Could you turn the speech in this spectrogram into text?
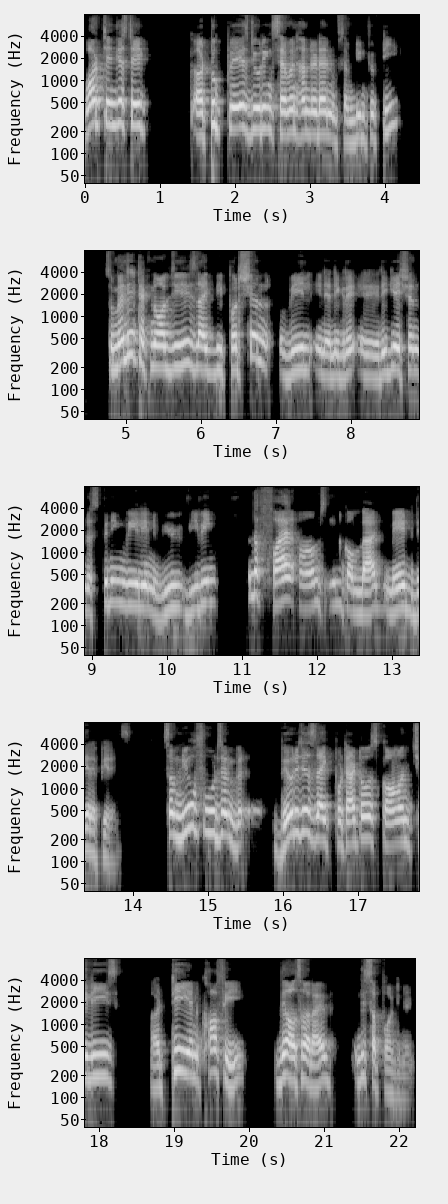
What changes take, uh, took place during 700 and 1750? So many technologies like the Persian wheel in irrigation, the spinning wheel in weaving, and the firearms in combat made their appearance. Some new foods and beverages like potatoes, corn, chilies, uh, tea, and coffee they also arrived in the subcontinent.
